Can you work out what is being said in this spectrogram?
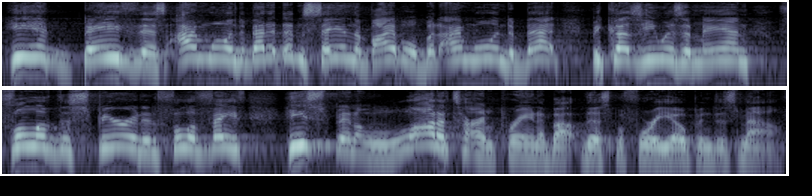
he had bathed this. I'm willing to bet. It doesn't say in the Bible, but I'm willing to bet because he was a man full of the Spirit and full of faith. He spent a lot of time praying about this before he opened his mouth.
